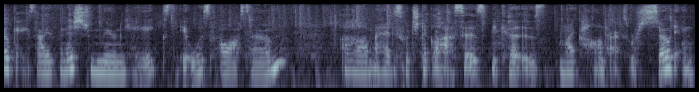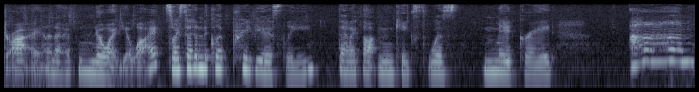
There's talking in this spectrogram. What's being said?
Okay, so I finished Mooncakes. It was awesome. Um, I had to switch to glasses because my contacts were so dang dry and I have no idea why. So I said in the clip previously that I thought Mooncakes was mid-grade. Um,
